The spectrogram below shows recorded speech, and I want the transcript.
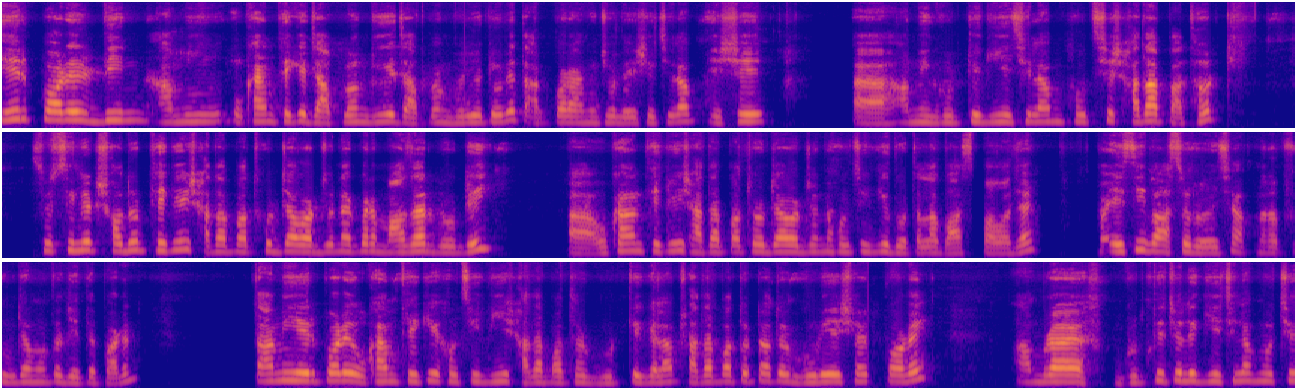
এর পরের দিন আমি ওখান থেকে জাফলং গিয়ে জাফলং ঘুরে টুরে তারপর আমি চলে এসেছিলাম। এসে আমি ঘুরতে গিয়েছিলাম হচ্ছে সাদা পাথর। সো সিলেট সদর থেকেই সাদা পাথর যাওয়ার জন্য একবার মাজার রোডেই ওখান থেকেই সাদা পাথর যাওয়ার জন্য হচ্ছে গিয়ে দোতলা বাস পাওয়া যায়। বা এসি বাসও রয়েছে, আপনারা সুবিধা মতো যেতে পারেন। তা আমি এরপরে ওখান থেকে হচ্ছে গিয়ে সাদা পাথর ঘুরতে গেলাম। সাদা পাথরটা তো ঘুরে আসার পরে আমরা ঘুরতে চলে গিয়েছিলাম হচ্ছে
